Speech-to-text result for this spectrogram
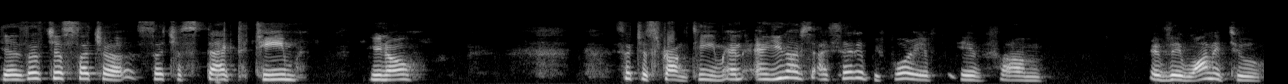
Yes, that's just such a such a stacked team, you know. Such a strong team, and and you know I've, I've said it before. If if um if they wanted to,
